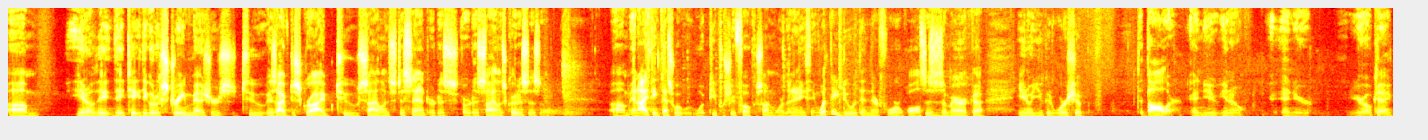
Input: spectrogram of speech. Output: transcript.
Um, you know, they, they take they go to extreme measures to, as I've described, to silence dissent or to or to silence criticism. Um, and I think that's what what people should focus on more than anything. What they do within their four walls. This is America. You know, you could worship the dollar, and you you know, and you're you're okay.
